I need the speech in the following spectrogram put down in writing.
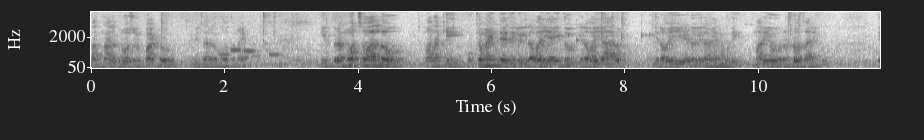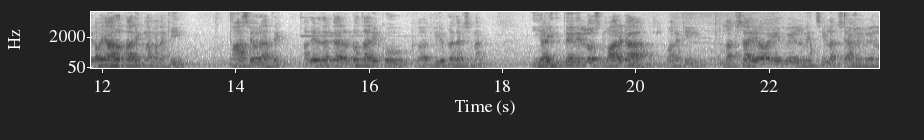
పద్నాలుగు రోజుల పాటు ఇవి జరగబోతున్నాయి. ఈ బ్రహ్మోత్సవాల్లో మనకి ముఖ్యమైన తేదీలు ఇరవై ఐదు ఇరవై ఆరు ఇరవై ఏడు ఇరవై ఎనిమిది మరియు రెండో తారీఖు. ఇరవై ఆరో తారీఖున మనకి మహాశివరాత్రి. అదేవిధంగా రెండో తారీఖు గిరి ప్రదక్షిణ. ఈ ఐదు తేదీల్లో సుమారుగా మనకి లక్ష ఇరవై ఐదు వేల నుంచి లక్ష యాభై వేల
